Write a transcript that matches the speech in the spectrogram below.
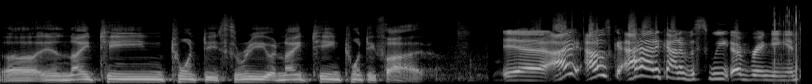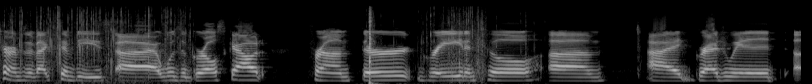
uh, in 1923 or 1925. Yeah, I, I was I had a kind of a sweet upbringing in terms of activities. Uh, I was a Girl Scout from third grade until um, I graduated uh,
